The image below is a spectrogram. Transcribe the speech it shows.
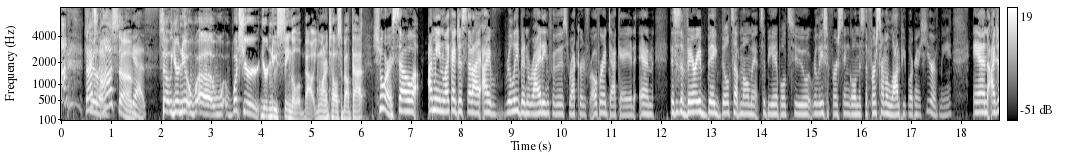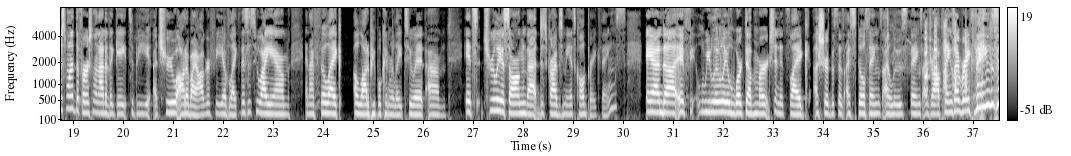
That's Truly. awesome. Yes. So your new, uh, what's your your new single about? You want to tell us about that? Sure. So, I mean, like I just said, I, I've really been writing for this record for over a decade, and this is a very big built up moment to be able to release a first single, and this is the first time a lot of people are going to hear of me. And I just wanted the first one out of the gate to be a true autobiography of like, this is who I am, and I feel like a lot of people can relate to it. Um, it's truly a song that describes me. It's called Break Things. And uh, if we literally worked up merch and it's like a shirt that says, I spill things, I lose things, I drop things, I break things.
